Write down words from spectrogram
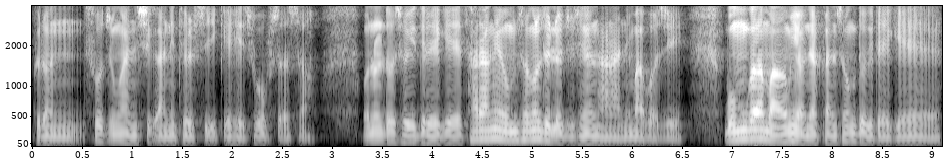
그런 소중한 시간이 될 수 있게 해 주옵소서. 오늘도 저희들에게 사랑의 음성을 들려주시는 하나님 아버지, 몸과 마음이 연약한 성도들에게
